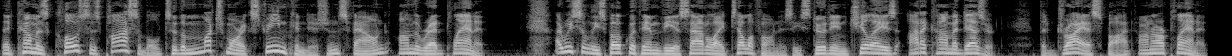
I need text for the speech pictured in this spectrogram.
that come as close as possible to the much more extreme conditions found on the Red Planet. I recently spoke with him via satellite telephone as he stood in Chile's Atacama Desert, the driest spot on our planet.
